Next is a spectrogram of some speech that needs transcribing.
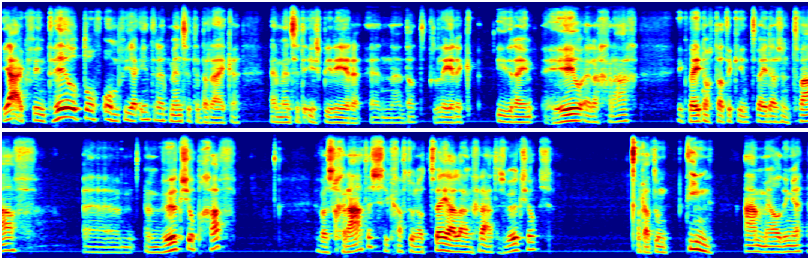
ja, ik vind het heel tof om via internet mensen te bereiken en mensen te inspireren. En uh, dat leer ik iedereen heel erg graag. Ik weet nog dat ik in 2012 um, een workshop gaf. Het was gratis. Ik gaf toen al twee jaar lang gratis workshops. Ik had toen tien aanmeldingen.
